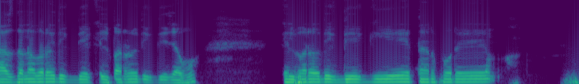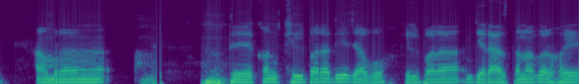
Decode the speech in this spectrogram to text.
রাজধানগর ওই দিক দিয়ে, খিলপাড়ার ওই দিক দিয়ে যাব। খিলপাড়ার ওই দিক দিয়ে গিয়ে তারপরে আমরা তো এখন খিলপাড়া দিয়ে যাব। খিলপাড়া যে রাজধানগর হয়ে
